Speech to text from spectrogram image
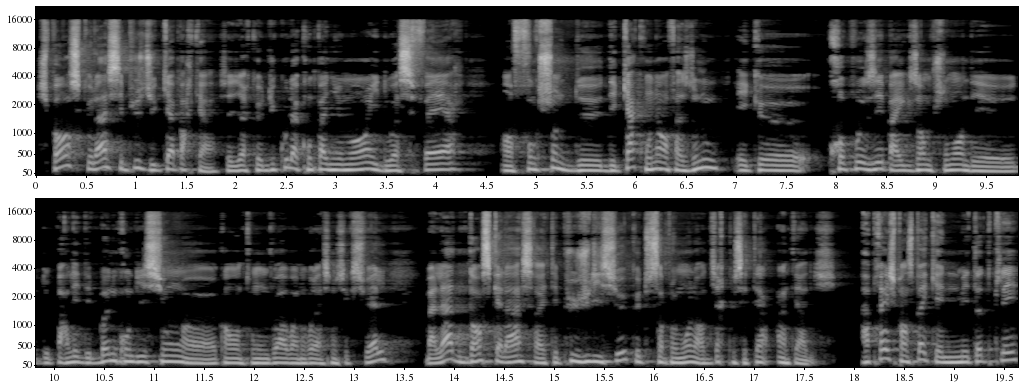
Je pense que là, c'est plus du cas par cas. C'est-à-dire que du coup, l'accompagnement, il doit se faire en fonction de, des cas qu'on a en face de nous. Et que proposer, par exemple, justement, des, de parler des bonnes conditions euh, quand on doit avoir une relation sexuelle, bah là, dans ce cas-là, ça aurait été plus judicieux que tout simplement leur dire que c'était interdit. Après, je pense pas qu'il y ait une méthode clé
